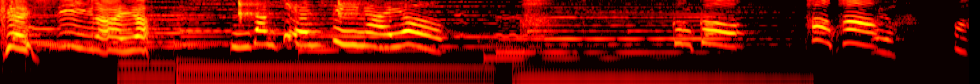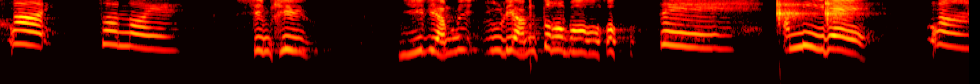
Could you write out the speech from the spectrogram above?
天死来呀！唔让天死我哟！公公，泡泡哎，呦，我转来。心气，你两有念多无？这阿咪咧，我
